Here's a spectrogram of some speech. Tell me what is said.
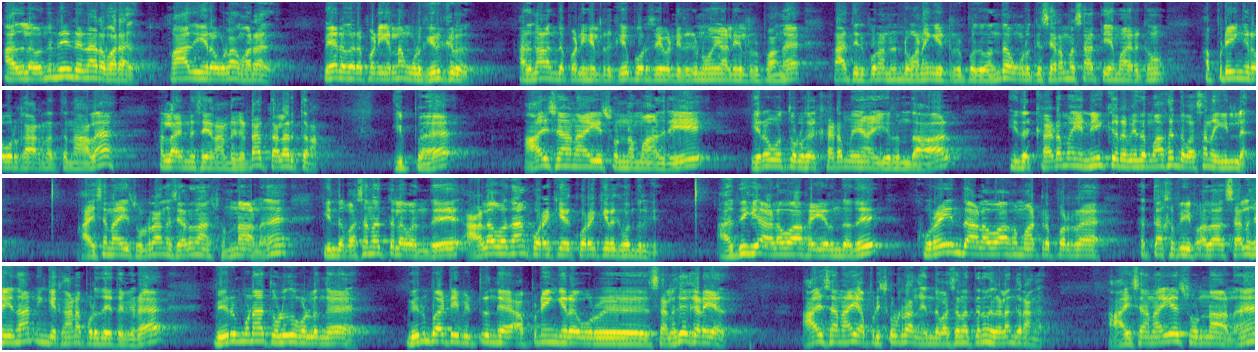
அதில் வந்து நீண்ட நேரம் வராது. பாதி இரவுலாம் வராது. வேறு வேறு பணிகள்லாம் உங்களுக்கு இருக்கிறது. அதனால் அந்த பணிகள் இருக்குது போர் செய்ய வேண்டியிருக்கு நோயாளிகள் இருப்பாங்க. ராத்திரி பூரா நின்று வணங்கிட்டு இருப்பது வந்து அவங்களுக்கு சிரம சாத்தியமாக இருக்கும். அப்படிங்கிற ஒரு காரணத்தினால நல்லா என்ன செய்கிறான்னு கேட்டால் தளர்த்துறான். இப்போ ஆயிஷா நாயகி சொன்ன மாதிரி இரவு தொழுகை கடமையாக இருந்தால் இதை கடமையை நீக்கிற விதமாக இந்த வசனம் இல்லை. ஆயிஷனாயி சொல்கிறாங்க சரிதான். சொன்னாலும் இந்த வசனத்தில் வந்து அளவை தான் குறைக்க குறைக்கிறதுக்கு வந்திருக்கு. அதிக அளவாக இருந்தது குறைந்த அளவாக மாற்றப்படுற தஹ்ஃபீஃப் அதாவது சலுகை தான் இங்கே காணப்படுதே தவிர விரும்பினா தொழுது கொள்ளுங்க விரும்பாட்டி விட்டுருங்க அப்படிங்கிற ஒரு சலுகை கிடையாது. ஆயிஷா நாய் அப்படி சொல்கிறாங்க இந்த வசனத்திலிருந்து விளங்குறாங்க. ஆயிஷா நாயே சொன்னாலும்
